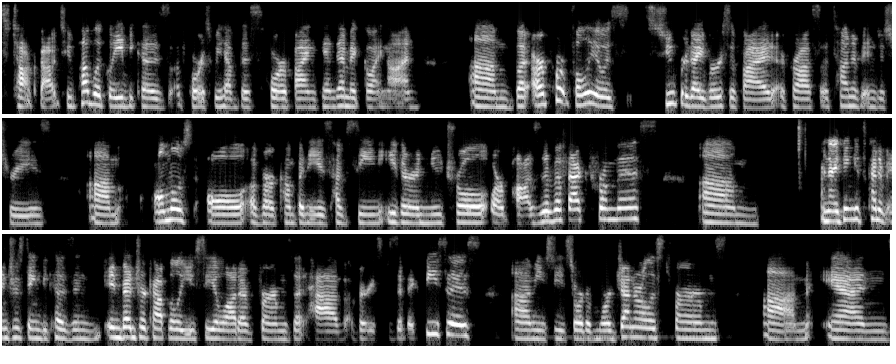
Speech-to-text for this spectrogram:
to talk about too publicly because, of course, we have this horrifying pandemic going on. Um, but our portfolio is super diversified across a ton of industries. Um, almost all of our companies have seen either a neutral or positive effect from this. Um, and I think it's kind of interesting because in, in venture capital, you see a lot of firms that have a very specific thesis. Um, you see sort of more generalist firms. Um, and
